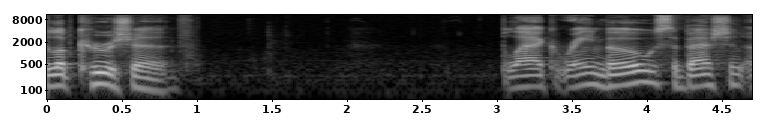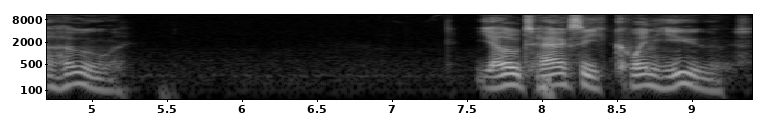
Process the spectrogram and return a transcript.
Philip Kurashev. Black Rainbow, Sebastian Aho. Yellow Taxi, Quinn Hughes.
